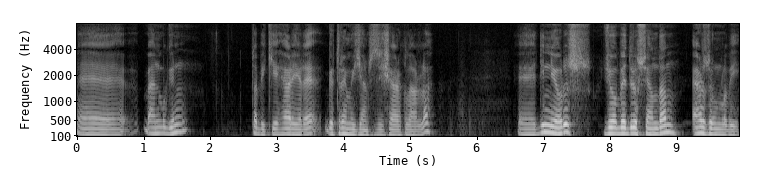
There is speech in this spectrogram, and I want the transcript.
E, ben bugün tabii ki her yere götüremeyeceğim sizi şarkılarla. E, dinliyoruz Joe Bedrosyan'dan Erzurumlu bir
